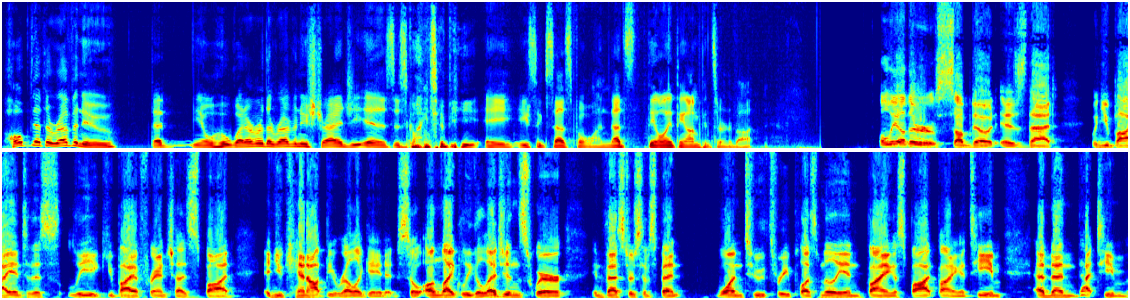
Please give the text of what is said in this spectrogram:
hope that the revenue that you know whatever the revenue strategy is is going to be a, a successful one. That's the only thing I'm concerned about. Only other sub note is that when you buy into this league, you buy a franchise spot and you cannot be relegated. So unlike League of Legends, where investors have spent one, two, three plus million buying a spot, buying a team, and then that team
